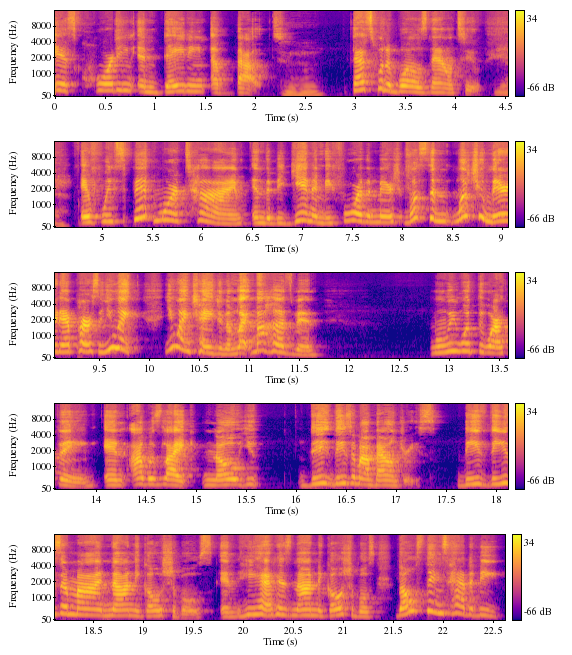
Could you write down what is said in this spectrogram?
is courting and dating about? Mm-hmm. That's what it boils down to. Yeah. If we spent more time in the beginning before the marriage, what's the once you marry that person, you ain't you ain't changing them. Like my husband, when we went through our thing, and I was like, no, you these these are my boundaries. These these are my non-negotiables. And he had his non-negotiables. Those things had to be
